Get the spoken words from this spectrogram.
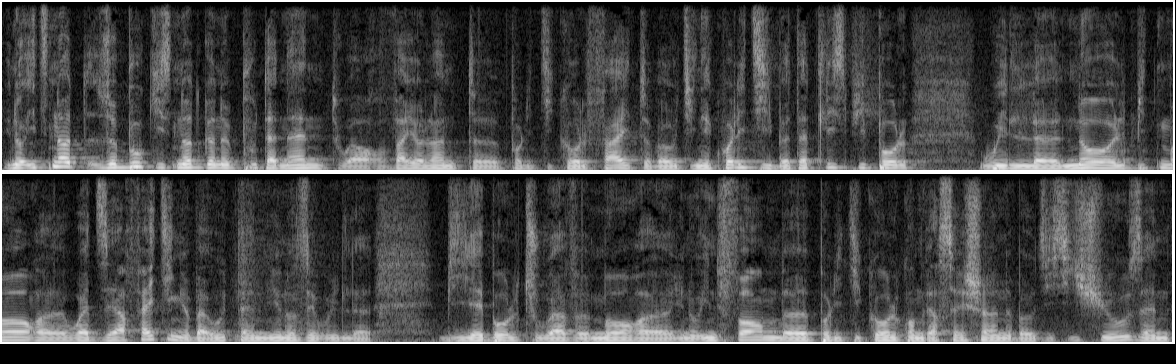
you know it's not the book is not going to put an end to our violent uh, political fight about inequality but at least people will uh, know a bit more uh, what they are fighting about, and you know they will uh, be able to have a more uh, you know informed uh, political conversation about these issues and.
